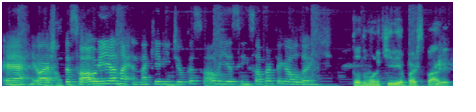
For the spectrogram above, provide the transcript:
É, eu acho que o pessoal ia, na, naquele dia o pessoal ia assim, só para pegar o lanche. Todo mundo queria participar dele.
